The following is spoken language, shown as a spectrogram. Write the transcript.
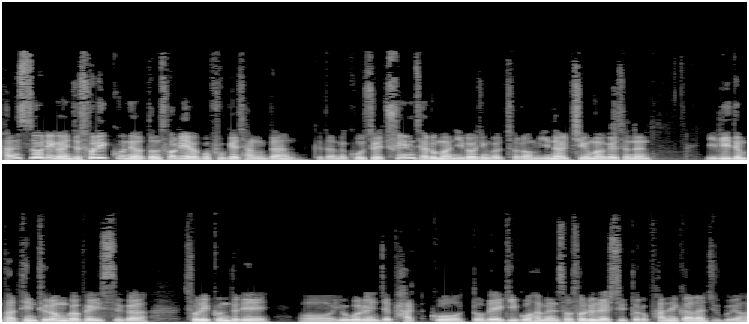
판소리가 이제 소리꾼의 어떤 소리하고 북의 장단, 그 다음에 고수의 추임새로만 이루어진 것처럼 이날치 음악에서는 이 리듬 파트인 드럼과 베이스가 소리꾼들이 어, 요거를 이제 받고 또 매기고 하면서 소리를 낼 수 있도록 판을 깔아주고요.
